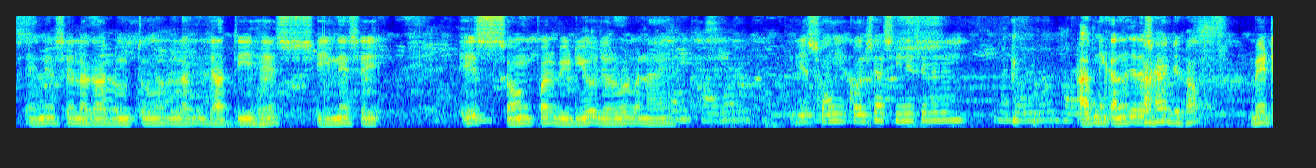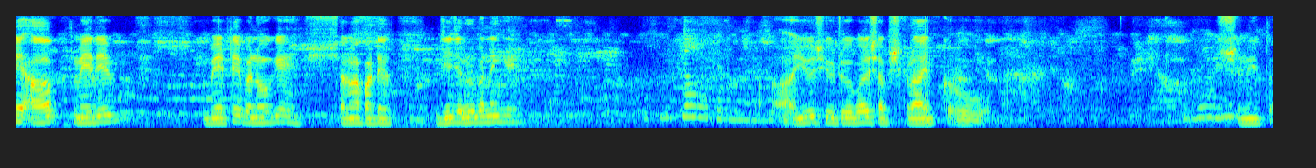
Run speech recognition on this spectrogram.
सीने से लगा लूँ तो लग जाती है। सीने से इस सॉन्ग पर वीडियो ज़रूर बनाएँ। ये सॉन्ग कौन सा सीने से लगा आप निकालना जरा। दिखाओ। बेटे आप मेरे बेटे बनोगे? शर्मा पटेल। जी ज़रूर बनेंगे। आयुष यूट्यूबर सब्सक्राइब करो। सुनीता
